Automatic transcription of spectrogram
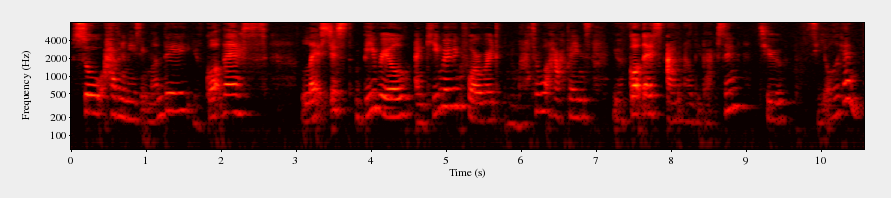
So have an amazing Monday. You've got this. Let's just be real and keep moving forward no matter what happens. You've got this, and I'll be back soon to see you all again.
